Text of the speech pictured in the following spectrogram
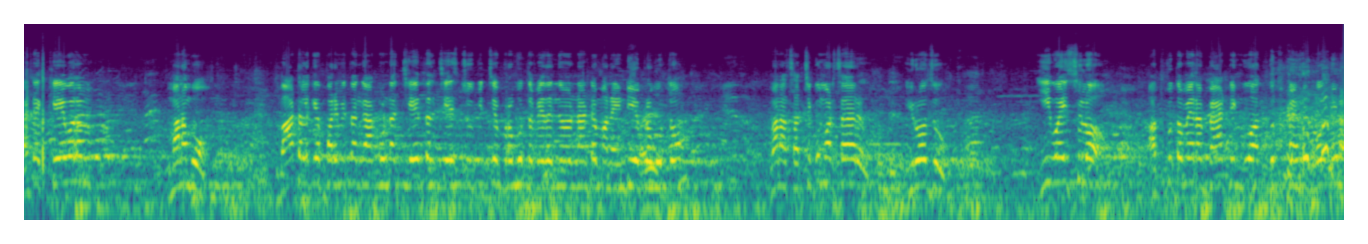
అంటే కేవలం మనము మాటలకే పరిమితం కాకుండా చేతలు చేసి చూపించే ప్రభుత్వం ఏదైనా ఉందంటే మన ఎన్డీఏ ప్రభుత్వం. మన సత్యకుమార్ సార్ ఈరోజు ఈ వయసులో అద్భుతమైన బ్యాటింగ్ అద్భుతమైన బౌలింగ్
